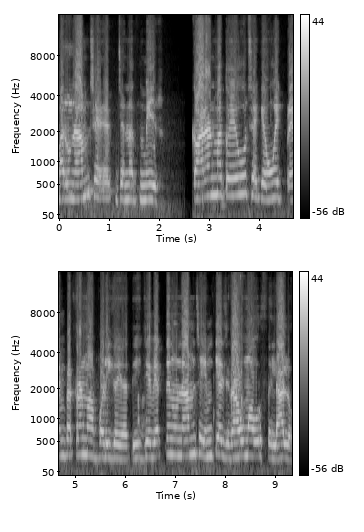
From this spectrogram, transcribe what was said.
મારું નામ છે જન્નત મીર. કારણમાં તો એવું છે કે હું એક પ્રેમ પ્રકરણમાં પડી ગઈ હતી. જે વ્યક્તિનું નામ છે ઇમ્તિયાજ રાવમાં ઉર્ફે લાલો.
